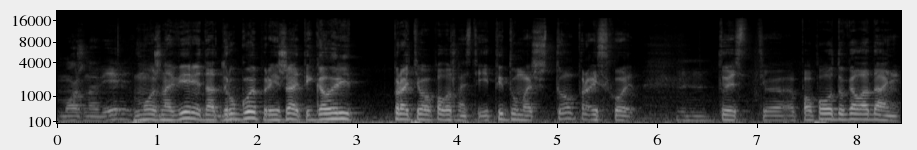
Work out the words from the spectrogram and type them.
можно верить. Можно верить, да. Другой приезжает и говорит противоположности, и ты думаешь, что происходит. Угу. То есть э, по поводу голоданий.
